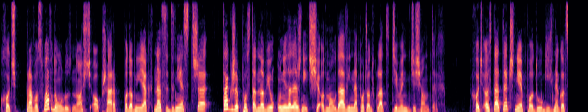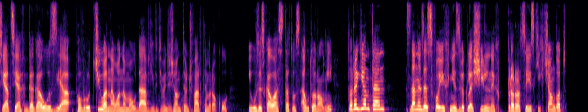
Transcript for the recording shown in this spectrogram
choć prawosławną ludność obszar, podobnie jak Naddniestrze, także postanowił uniezależnić się od Mołdawii na początku lat 90. Choć ostatecznie po długich negocjacjach Gagauzja powróciła na łono Mołdawii w 1994 roku i uzyskała status autonomii, to region ten, znany ze swoich niezwykle silnych prorosyjskich ciągot,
